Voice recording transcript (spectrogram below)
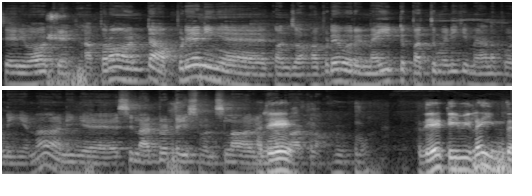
சரி ஓகே அப்புறம் வந்துட்டு அப்படியே நீங்கள் கொஞ்சம் அப்படியே ஒரு நைட்டு பத்து மணிக்கு மேலே போனீங்கன்னா நீங்கள் சில அட்வர்டைஸ்மெண்ட்ஸ்லாம் பார்க்கலாம். அதே டிவில இந்த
